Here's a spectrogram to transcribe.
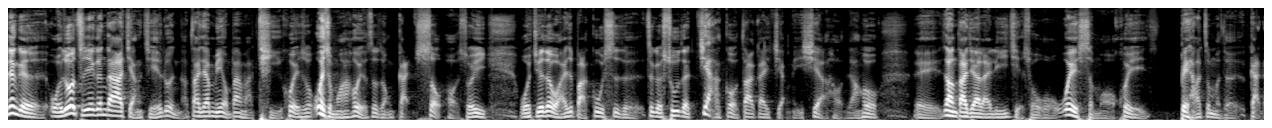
那个我如果直接跟大家讲结论啊，大家没有办法体会说为什么还会有这种感受哈，所以我觉得我还是把故事的这个书的架构大概讲一下哈，然后诶让大家来理解说我为什么会被他这么的感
